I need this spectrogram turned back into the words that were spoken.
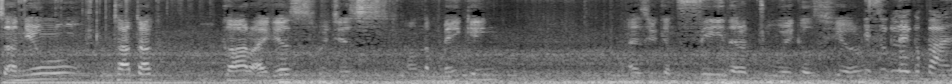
is a new Tata car, I guess, which is on the making. As you can see, there are two vehicles here. It look like a ball.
